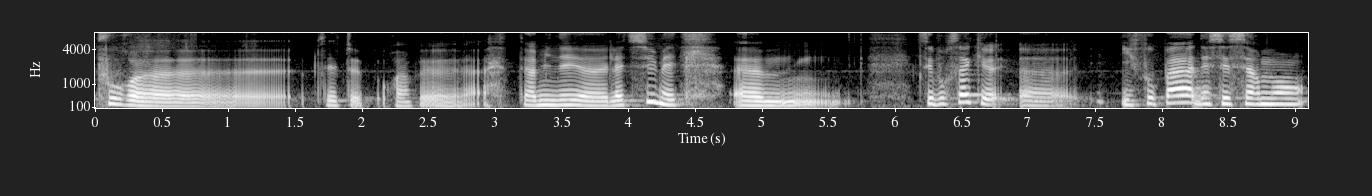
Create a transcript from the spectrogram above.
pour peut-être pour un peu terminer là-dessus, mais c'est pour ça qu'il ne faut pas nécessairement,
